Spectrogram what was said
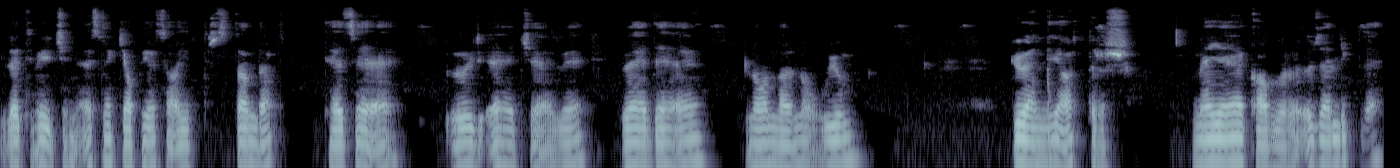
iletimi için esnek yapıya sahiptir. Standart TSE, IEC ve VDE normlarına uyum güvenliği arttırır. MYE kabloları özellikle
